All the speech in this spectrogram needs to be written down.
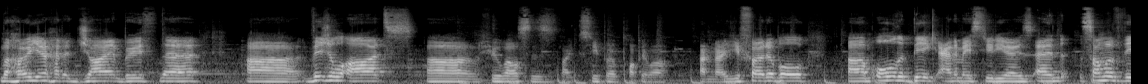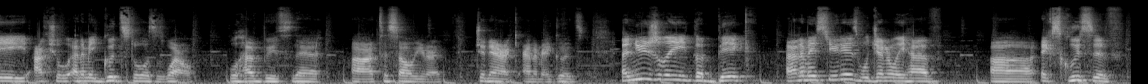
miHoYo had a giant booth there. Uh, visual arts, uh, who else is like super popular? I don't know, Ufotable, um, all the big anime studios, and some of the actual anime good stores as well will have booths there uh, to sell, you know, generic anime goods. And usually the big anime studios will generally have uh, exclusive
